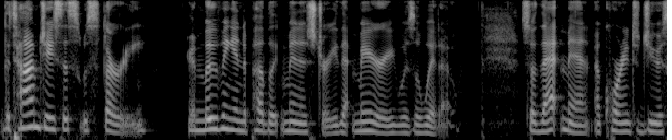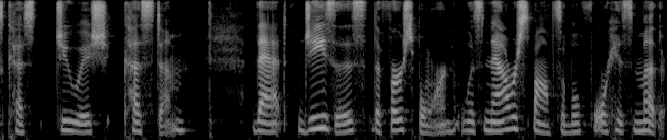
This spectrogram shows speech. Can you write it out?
the time Jesus was 30 and moving into public ministry, that Mary was a widow. So that meant, according to Jewish, Jewish custom, that Jesus, the firstborn, was now responsible for his mother.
